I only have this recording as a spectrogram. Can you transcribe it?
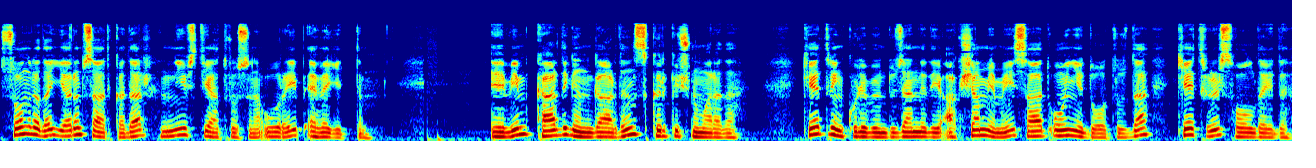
Sonra da yarım saat kadar News tiyatrosuna uğrayıp eve gittim. Evim Cardigan Gardens 43 numarada. Catering kulübün düzenlediği akşam yemeği saat 17.30'da Caterers Hall'daydı.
